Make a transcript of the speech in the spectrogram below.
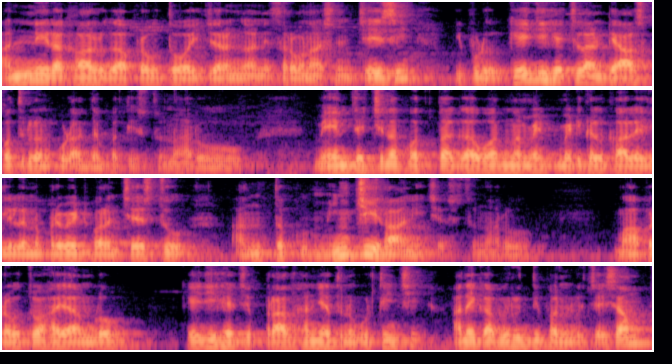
అన్ని రకాలుగా ప్రభుత్వ వైద్య రంగాన్ని సర్వనాశనం చేసి ఇప్పుడు కేజీహెచ్ లాంటి ఆసుపత్రులను కూడా దెబ్బతీస్తున్నారు. మేం తెచ్చిన కొత్త గవర్నమెంట్ మెడికల్ కాలేజీలను ప్రైవేట్ పరం చేస్తూ అంతకు మించి హాని చేస్తున్నారు. మా ప్రభుత్వ హయాంలో కేజీహెచ్ ప్రాధాన్యతను గుర్తించి అనేక అభివృద్ధి పనులు చేశాం.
